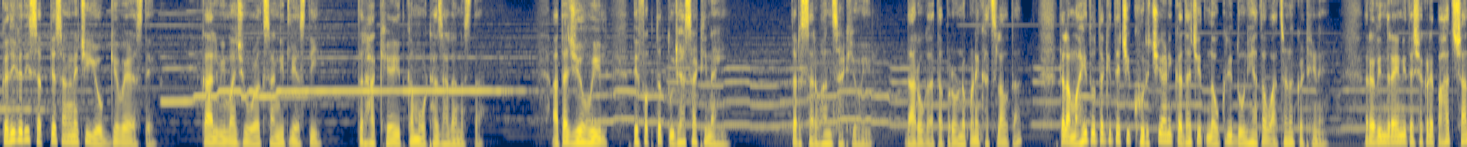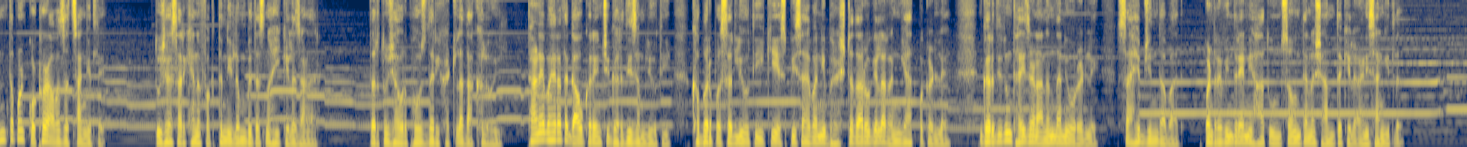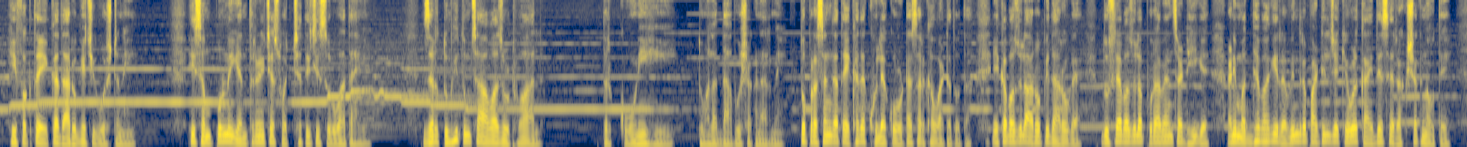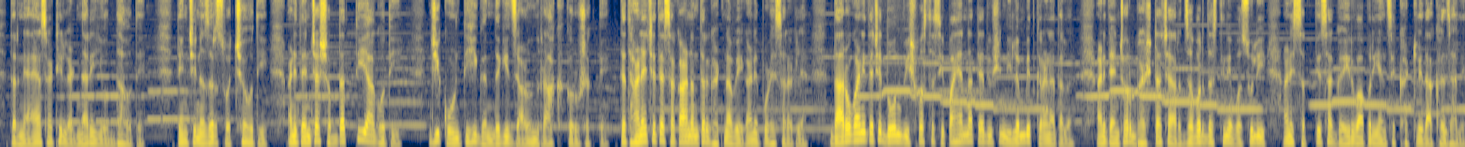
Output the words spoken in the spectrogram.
कधीकधी सत्य सांगण्याची योग्य वेळ असते. काल मी माझी ओळख सांगितली असती तर हा खेळ इतका मोठा झाला नसता. आता जे होईल ते फक्त तुझ्यासाठी नाही तर सर्वांसाठी होईल. दारोगा आता पूर्णपणे खचला होता. त्याला माहीत होतं की त्याची खुर्ची आणि कदाचित नोकरी दोन्ही आता वाचणं कठीण आहे. रवींद्र यांनी त्याच्याकडे पाहत शांत पण कठोर आवाजात सांगितले तुझ्यासारख्यानं फक्त निलंबितच नाही केलं जाणार तर तुझ्यावर फौजदारी खटला दाखल होईल. ठाण्याबाहेर आता गावकऱ्यांची गर्दी जमली होती. खबर पसरली होती की एस पी साहेबांनी भ्रष्ट दारोगेला रंगेहात पकडले. गर्दीतून काही जण आनंदाने ओरडले साहेब जिंदाबाद. पण रवींद्र यांनी हात उंचावून त्यांना शांत केलं आणि सांगितलं ही फक्त एका दारोग्याची गोष्ट नाही. ही संपूर्ण यंत्रणेच्या स्वच्छतेची सुरुवात आहे. जर तुम्ही तुमचा आवाज उठवाल तर कोणीही तुम्हाला दाबू शकणार नाही. तो प्रसंग आता एखाद्या खुल्या कोर्टासारखा वाटत होता. एका बाजूला आरोपी दारोगा आहे दुसऱ्या बाजूला पुराव्यांचा ढीग आहे आणि मध्यभागी रवींद्र पाटील जे केवळ कायद्याचे रक्षक नव्हते तर न्यायासाठी लढणारे योद्धा होते. त्यांची नजर स्वच्छ होती आणि त्यांच्या शब्दात ती आग होती. जी कोणतीही गंदगी जाळून राख करू शकते. त्या ठाण्याच्या त्या सकाळनंतर घटना वेगाने पुढे सरकल्या. दारोगाने आणि त्याचे दोन विश्वस्त सिपाह्यांना त्या दिवशी निलंबित करण्यात आलं आणि त्यांच्यावर भ्रष्टाचार जबरदस्तीने वसुली आणि सत्तेचा गैरवापर यांचे खटले दाखल झाले.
